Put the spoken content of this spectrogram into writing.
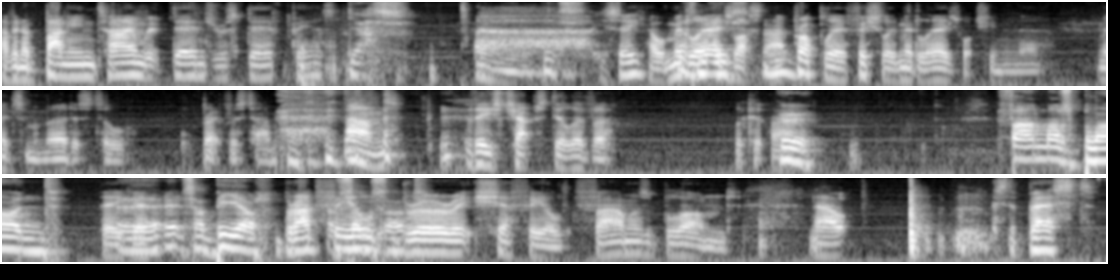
having a banging time with dangerous Dave Pearce. Yes. Ah, you see, I was middle aged nice. last night, properly, officially middle aged, watching uh, Midsomer Murders till breakfast time. and these chaps deliver. Look at that. Who? Farmer's Blonde. There you Uh, go. it's a beer. Bradfield. Brewery, Sheffield, Farmer's Blonde. Now, it's the best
